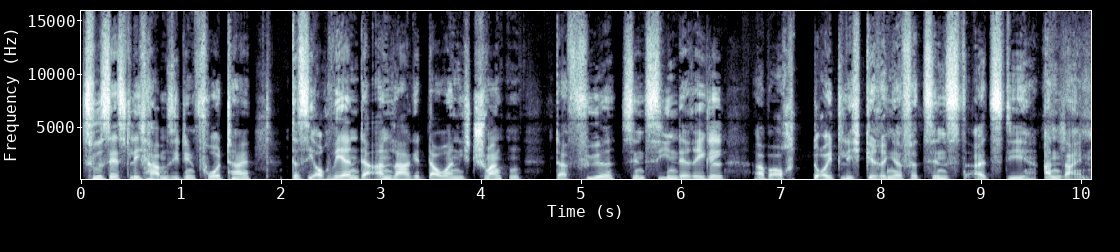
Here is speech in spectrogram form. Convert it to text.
Zusätzlich haben sie den Vorteil, dass sie auch während der Anlagedauer nicht schwanken. Dafür sind sie in der Regel aber auch deutlich geringer verzinst als die Anleihen.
